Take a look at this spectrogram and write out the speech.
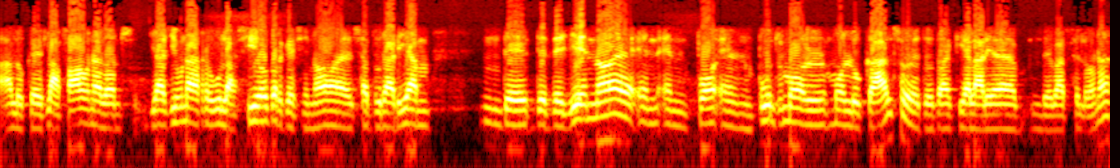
a lo que és la fauna, doncs hi hagi una regulació perquè si no eh, saturaríem de, de, de gent no? en, en, en punts molt, molt locals, sobretot aquí a l'àrea de Barcelona,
